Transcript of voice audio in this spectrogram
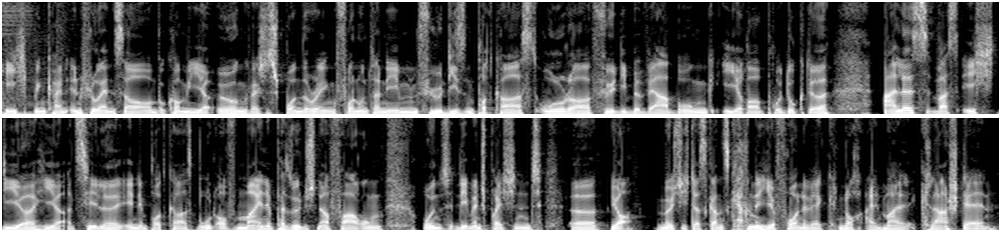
ich bin kein Influencer und bekomme hier irgendwelches Sponsoring von Unternehmen für diesen Podcast oder für die Bewerbung ihrer Produkte. Alles, was ich dir hier erzähle in dem Podcast, beruht auf meine persönlichen Erfahrungen und dementsprechend, äh, ja, möchte ich das ganz gerne hier vorneweg noch einmal klarstellen.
